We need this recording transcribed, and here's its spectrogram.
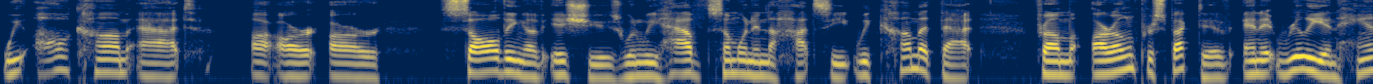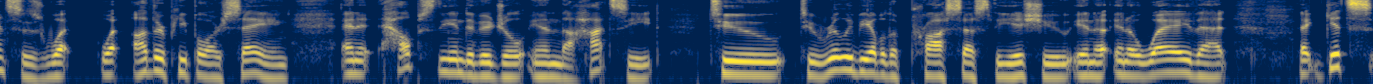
we all come at our our, our solving of issues. When we have someone in the hot seat we come at that from our own perspective and it really enhances what what other people are saying. And it helps the individual in the hot seat to to really be able to process the issue in a in a way that that gets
